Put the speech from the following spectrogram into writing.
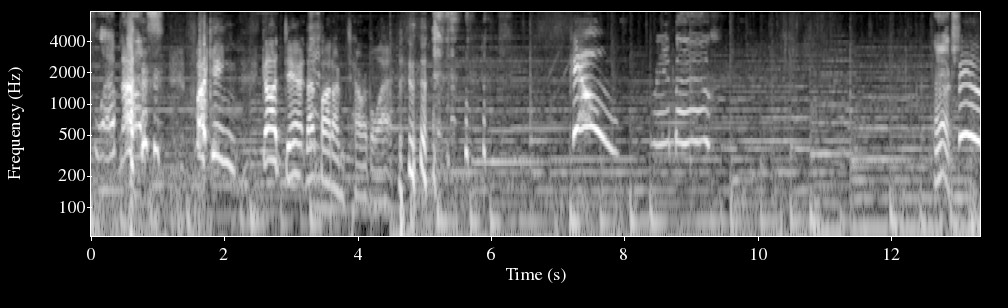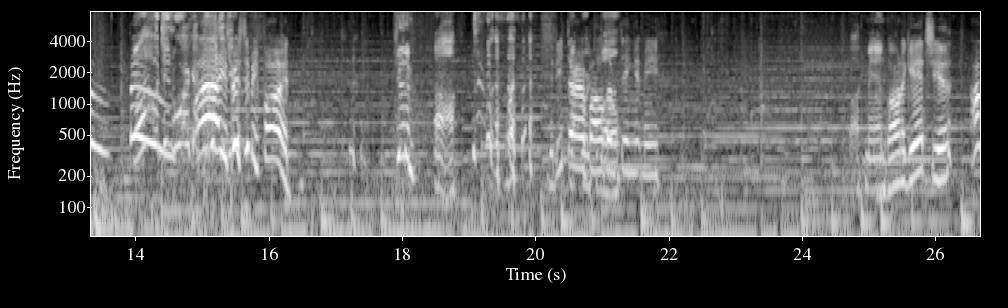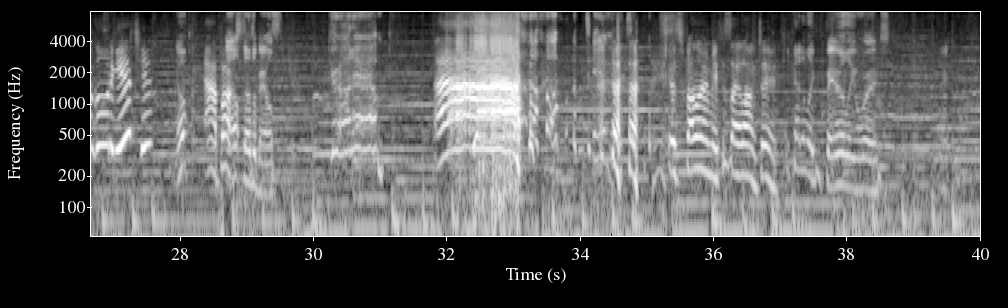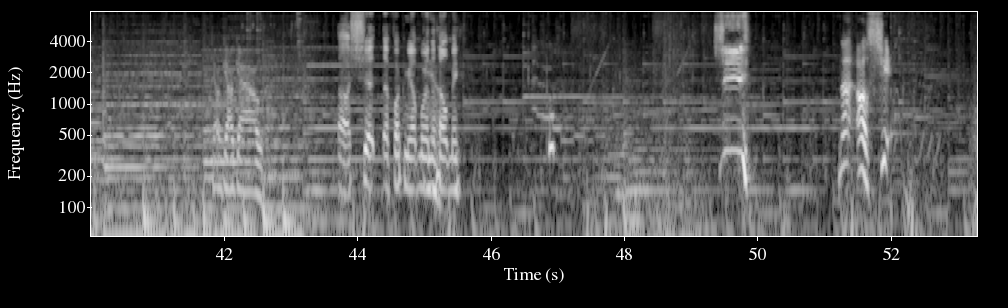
Flap No! nuts. fucking! God damn it, that part I'm terrible at. Pew! Rainbow. Ouch. Pew! Pew! Oh, it didn't work. I Oh, you boosted you. me forward! Get him. Aw. Did he throw a ball well. thing at me? Fuck, man. I'm gonna get you. I'm gonna get you. Nope. Ah, Oh, box. those are barrels. Got him. Ah! Damn it. it was following me for so long too. It kind of like barely works. Go, go, go. Oh shit, that fucked me up more Yeah. than helped me. Gee! No, oh shit.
